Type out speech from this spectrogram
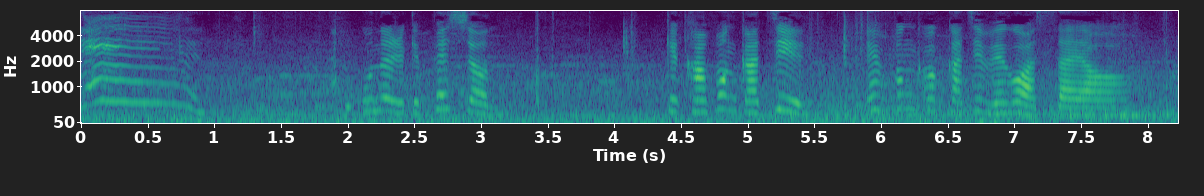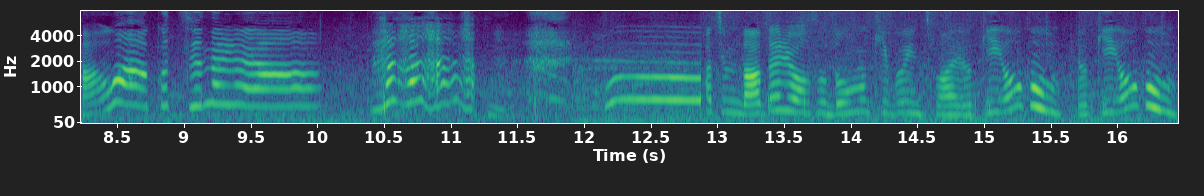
예! 오늘 이렇게 패션, 이렇게 가방까지 예쁜 것까지 메고 왔어요. 아, 우와, 꽃이 날려요. 지금 나들이 와서 너무 기분이 좋아. 여기 오고, 여기 오고.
